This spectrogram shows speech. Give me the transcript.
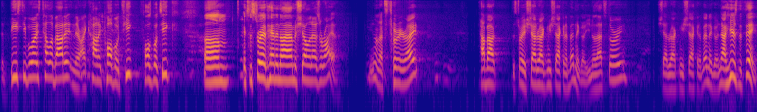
The Beastie Boys tell about it in their iconic Paul Boutique, Paul's Boutique. Um, it's the story of Hananiah, Mishael, and Azariah. You know that story, right? How about the story of Shadrach, Meshach, and Abednego? You know that story? Shadrach, Meshach, and Abednego. Now, here's the thing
